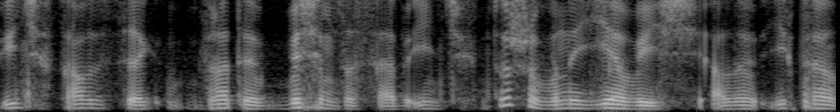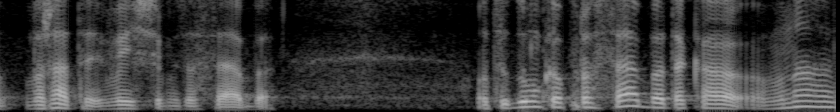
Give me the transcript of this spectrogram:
інших ставитися, як вважати вищим за себе інших. Не то, що вони є вищі, але їх треба вважати вищими за себе. Оця думка про себе така, вона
